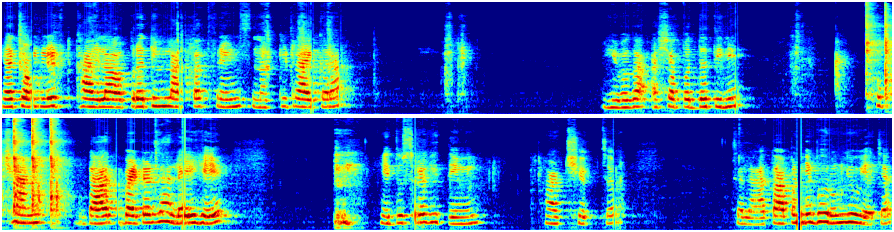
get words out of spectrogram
ह्या चॉकलेट खायला अप्रतिम लागतात फ्रेंड्स नक्की ट्राय करा. हे बघा अशा पद्धतीने खूप छान डार्क बॅटर झालंय हे. हे दुसरं घेते मी हार्ट शेपचं चला आता आपण हे भरून घेऊ याच्यात.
